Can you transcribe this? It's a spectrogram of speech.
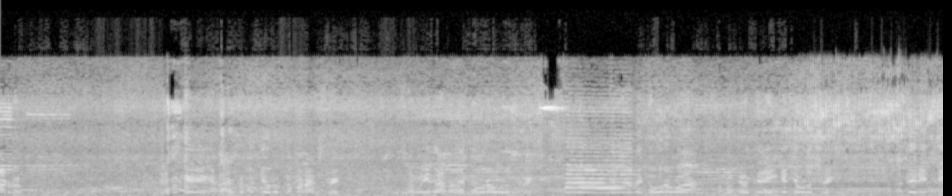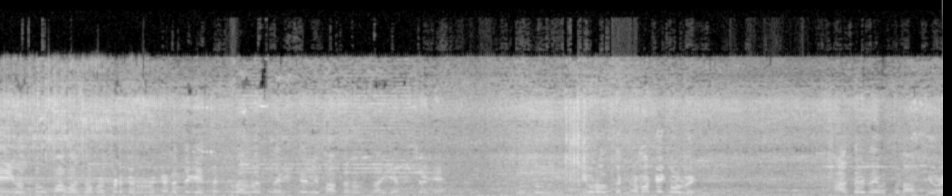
ಮಾಡಬೇಕು. ಇದ್ರ ಬಗ್ಗೆ ರಾಷ್ಟ್ರಪತಿಯವರು ಗಮನ ಹರಿಸ್ಬೇಕು. ಸಂವಿಧಾನದ ಗೌರವ ಉಳಿಸ್ಬೇಕು. ದೇಶದ ಗೌರವ, ಸಮಗ್ರತೆ, ಐಕ್ಯತೆ ಉಳಿಸ್ಬೇಕು. ಅದೇ ರೀತಿ ಇವತ್ತು ಬಾಬಾ ಸಾಹೇಬ್ ಅಂಬೇಡ್ಕರ್ ಅವರ ಘನತೆಗೆ ತಕ್ಕದಾದಂಥ ರೀತಿಯಲ್ಲಿ ಮಾತಾಡುವಂಥ ಈ ಅಮಿಷಾಗೆ ಇವತ್ತು ತೀವ್ರವಾದಂಥ ಕ್ರಮ ಕೈಗೊಳ್ಬೇಕು. ಆದ್ದರಿಂದ ಇವತ್ತು ನಾವು ತೀವ್ರ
